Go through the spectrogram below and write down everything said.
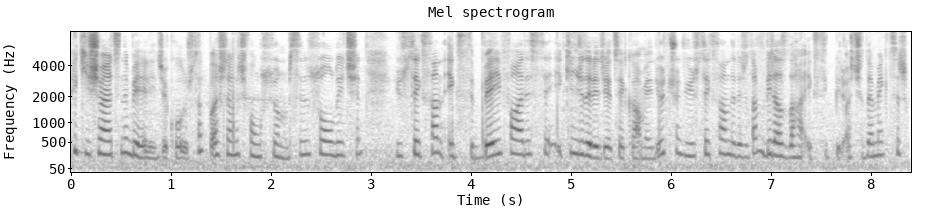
Peki işaretini belirleyecek olursak başlangıç fonksiyonum sinüs olduğu için 180 eksi B ifadesi ikinci dereceye tekamül ediyor. Çünkü 180 dereceden biraz daha eksik bir açı demektir.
